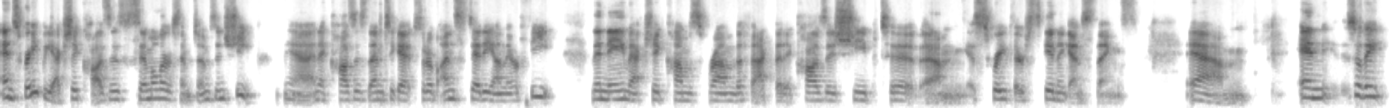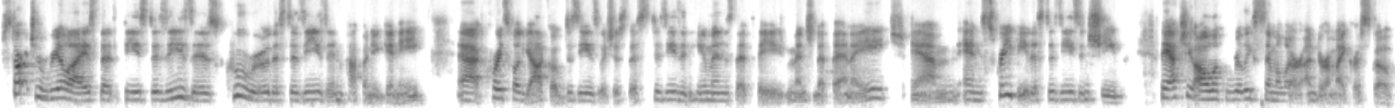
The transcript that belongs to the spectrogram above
And scrapie actually causes similar symptoms in sheep, yeah, and it causes them to get sort of unsteady on their feet. The name actually comes from the fact that it causes sheep to um, scrape their skin against things. Um, and so they start to realize that these diseases, Kuru, this disease in Papua New Guinea, uh, Creutzfeldt-Jakob disease, which is this disease in humans that they mentioned at the NIH, um, and Scrapie, this disease in sheep, they actually all look really similar under a microscope.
